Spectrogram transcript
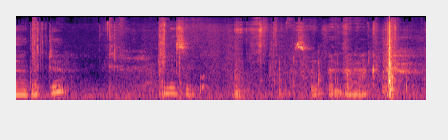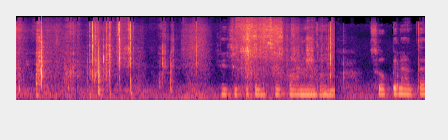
യോഗട്ട് പിന്നെ സൂപ്പ് സൂപ്പ് എന്താ നോക്കട്ടെ. വെജിറ്റബിൾ സൂപ്പാണെന്ന് തോന്നുന്നു. സൂപ്പിനകത്ത്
